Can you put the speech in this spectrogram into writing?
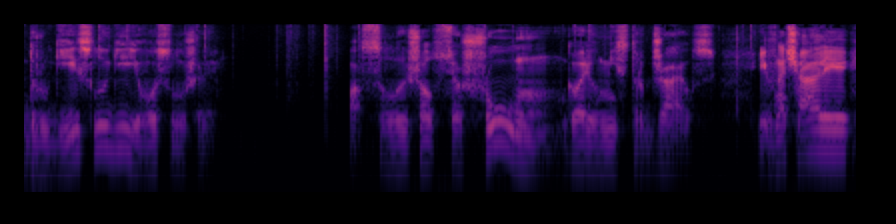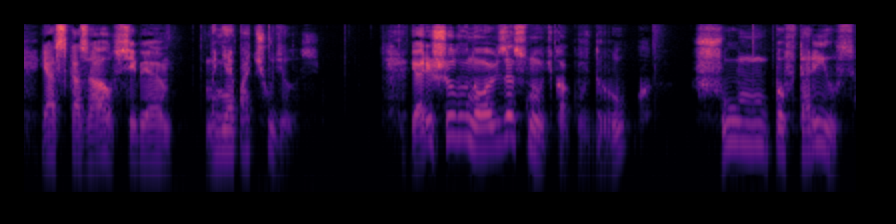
Другие слуги его слушали. «Послышался шум», — говорил мистер Джайлз. «И вначале я сказал себе, мне почудилось. Я решил вновь заснуть, как вдруг шум повторился.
